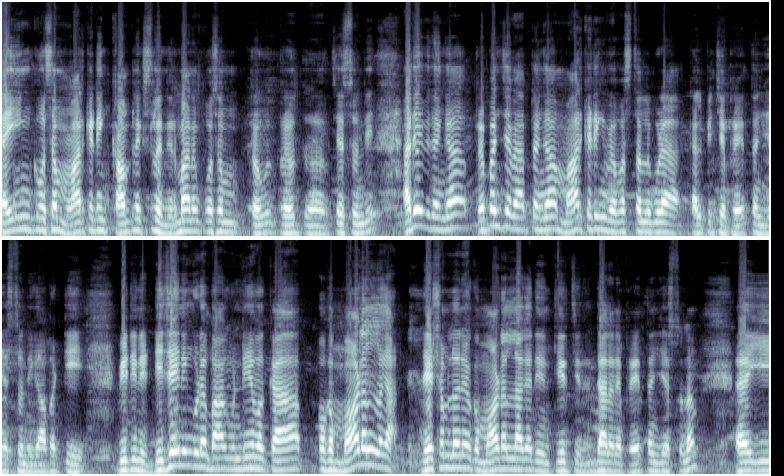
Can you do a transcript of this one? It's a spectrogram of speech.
డైయింగ్ కోసం మార్కెటింగ్ కాంప్లెక్స్ల నిర్మాణం కోసం ప్రభుత్వం చేస్తుంది. అదేవిధంగా ప్రపంచవ్యాప్తంగా మార్కెటింగ్ వ్యవస్థలను కూడా కల్పించే ప్రయత్నం చేస్తుంది కాబట్టి వీటిని డిజైనింగ్ కూడా బాగుండి ఒక ఒక మోడల్గా దేశంలోనే ఒక మోడల్ లాగా దీన్ని తీర్చిదిద్దాలనే ప్రయత్నం చేస్తున్నాం. ఈ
